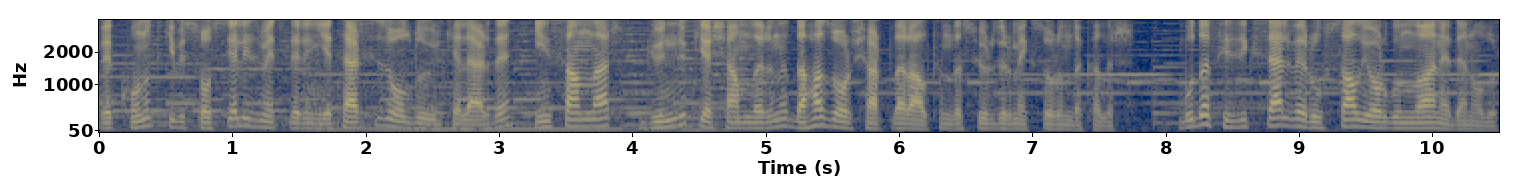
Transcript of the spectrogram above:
ve konut gibi sosyal hizmetlerin yetersiz olduğu ülkelerde insanlar günlük yaşamlarını daha zor şartlar altında sürdürmek zorunda kalır. Bu da fiziksel ve ruhsal yorgunluğa neden olur.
